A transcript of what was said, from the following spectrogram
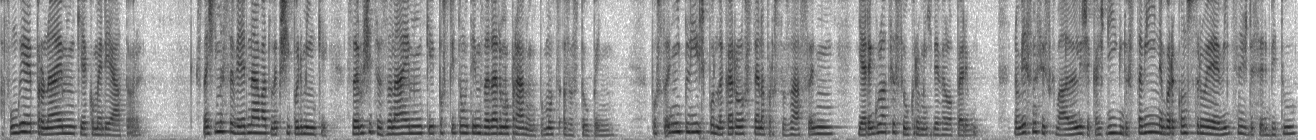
a funguje pro nájemníky jako mediátor. Snažíme se vyjednávat lepší podmínky, zaručit se za nájemníky, poskytnout jim zadarmo právní pomoc a zastoupení. Poslední plíř podle Karloste je naprosto zásadní, je regulace soukromých developerů. Nově jsme si schválili, že každý, kdo staví nebo rekonstruuje víc než 10 bytů,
